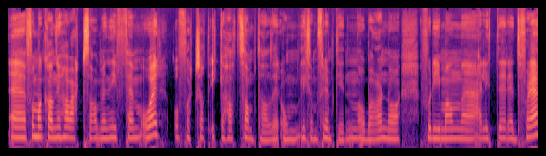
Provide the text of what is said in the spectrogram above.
Eh, for man kan jo ha vært sammen i fem år og fortsatt ikke hatt samtaler om liksom, fremtiden og barn, og, fordi man eh, er litt redd for det.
